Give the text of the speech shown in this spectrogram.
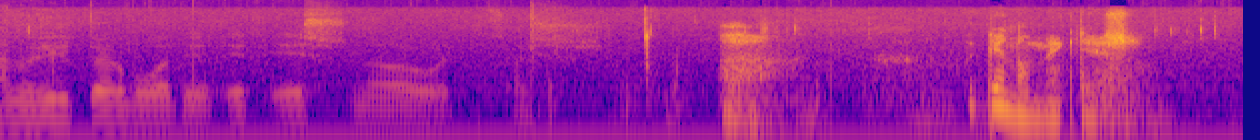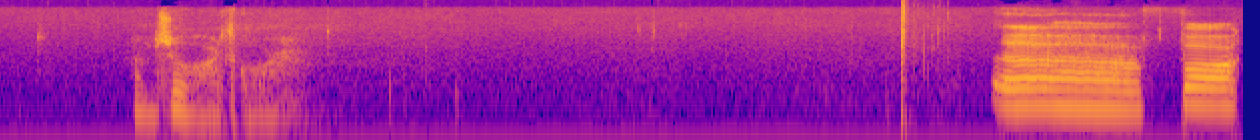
I'm really terrible at it. It is no. It's I. I cannot make this. I'm so hardcore. Uh, fuck.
